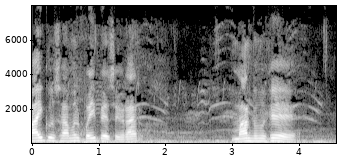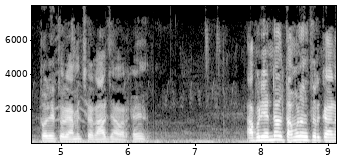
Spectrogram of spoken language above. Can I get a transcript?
வாய்க்கூசாமல் பொய் பேசுகிறார் மாண்புமிகு தொழில்துறை அமைச்சர் ராஜா அவர்கள். அப்படி என்றால் தமிழகத்திற்கான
